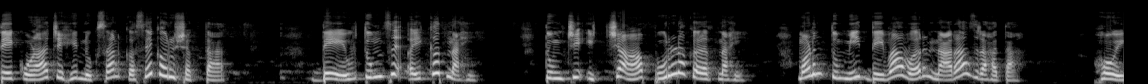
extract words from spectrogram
ते कोणाचेही नुकसान कसे करू शकतात? देव तुमचे ऐकत नाही. तुमची इच्छा पूर्ण करत नाही. म्हणून तुम्ही देवावर नाराज राहता. होय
